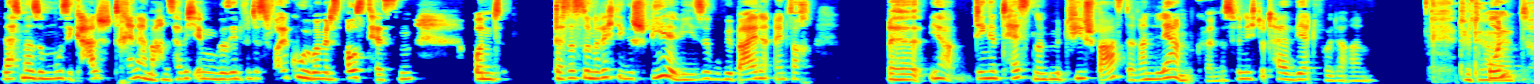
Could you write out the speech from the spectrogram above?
lass mal so musikalische Trenner machen. Das habe ich irgendwo gesehen, finde das voll cool, wollen wir das austesten. Und das ist so eine richtige Spielwiese, wo wir beide einfach äh, ja Dinge testen und mit viel Spaß daran lernen können. Das finde ich total wertvoll daran. Total. Und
